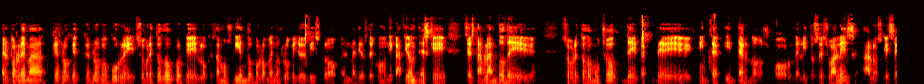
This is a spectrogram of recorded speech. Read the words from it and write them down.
El problema, ¿qué es, lo que, ¿qué es lo que ocurre? Sobre todo porque lo que estamos viendo, por lo menos lo que yo he visto en medios de comunicación, es que se está hablando de, sobre todo mucho de, de inter, internos por delitos sexuales a los que, se,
